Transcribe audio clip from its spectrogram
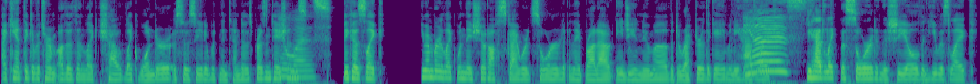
i can't think of a term other than like childlike wonder associated with nintendo's presentations It was. because like you remember like when they showed off skyward sword and they brought out Eiji Aonuma, the director of the game and he had like he had like the sword and the shield and he was like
